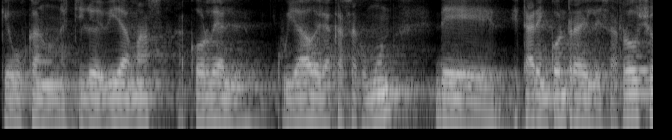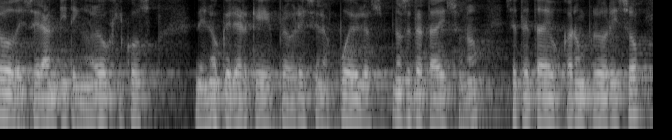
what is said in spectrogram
que buscan un estilo de vida más acorde al cuidado de la casa común, de estar en contra del desarrollo, de ser antitecnológicos, de no querer que progresen los pueblos. No se trata de eso, ¿no? Se trata de buscar un progreso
